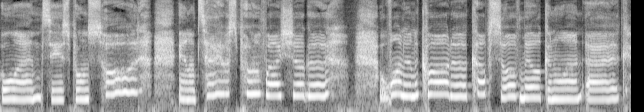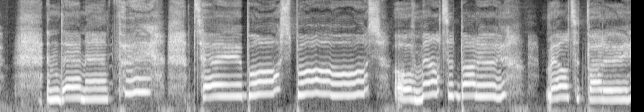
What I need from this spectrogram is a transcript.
one teaspoon salt, and a tablespoon white sugar, one and a quarter cups of milk and one egg, and then add three tablespoons of melted butter melted butter.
